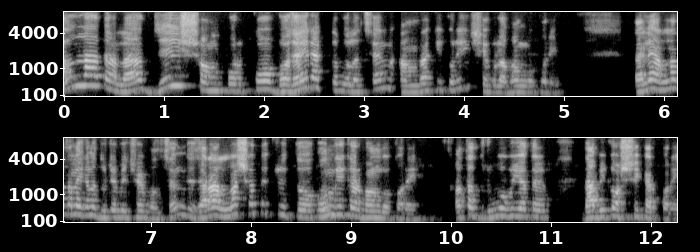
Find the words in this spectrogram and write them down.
আল্লাহ তালা যেই সম্পর্ক বজায় রাখতে বলেছেন, আমরা কি করি? সেগুলো ভঙ্গ করি। তাহলে আল্লাহ তালা এখানে দুটো বিষয় বলছেন যে যারা আল্লাহর সাথে কৃত অঙ্গীকার ভঙ্গ করে, অর্থাৎ রুবুবিয়তের দাবিকে অস্বীকার করে,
